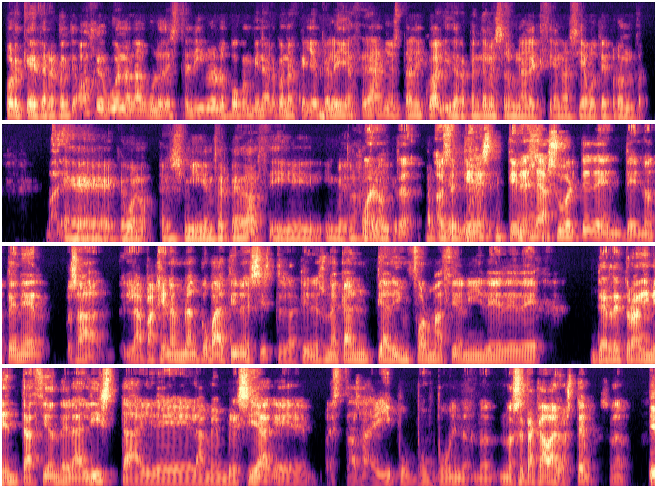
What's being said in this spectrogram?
porque de repente, oh, qué bueno el ángulo de este libro, lo puedo combinar con aquello que leí hace años, tal y cual, y de repente me sale una lección así a bote pronto. Eh, que bueno, es mi enfermedad y, me la Bueno, tienes, tienes la suerte de, de, no tener o sea, la página en blanco para ti no existe, o sea, tienes una cantidad de información y de, de, de, retroalimentación de la lista y de la membresía que estás ahí, pum, pum, pum, y no, no, se te acaban los temas. Y,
